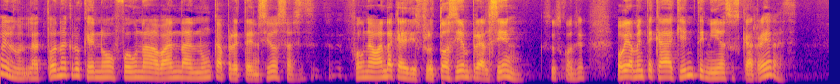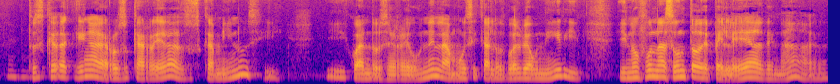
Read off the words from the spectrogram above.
Bueno, La Tona creo que no fue una banda nunca pretenciosa, fue una banda que disfrutó siempre al 100 sus conciertos. Obviamente cada quien tenía sus carreras, entonces cada quien agarró su carrera, sus caminos y, cuando se reúnen la música los vuelve a unir y, no fue un asunto de pelea, de nada.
